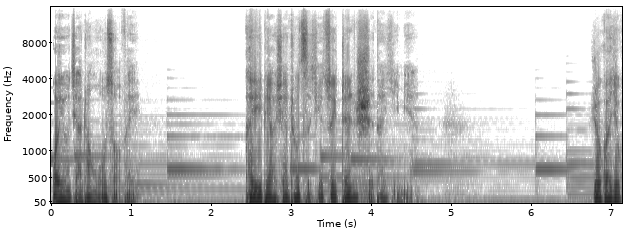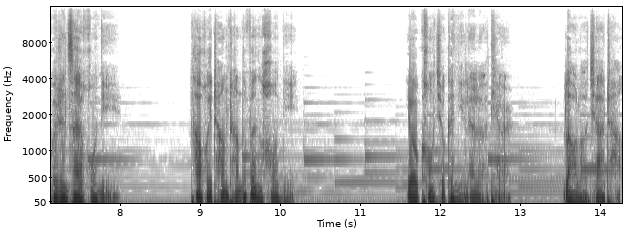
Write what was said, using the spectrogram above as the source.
不用假装无所谓，可以表现出自己最真实的一面。如果有个人在乎你，他会常常的问候你，有空就跟你聊聊天儿。唠唠家常，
